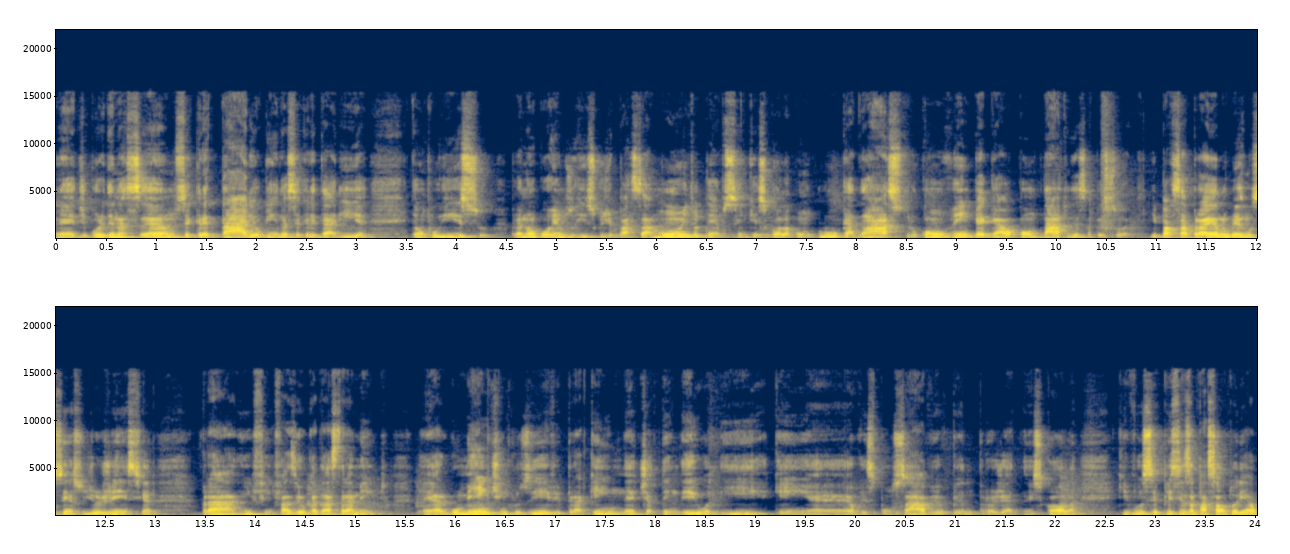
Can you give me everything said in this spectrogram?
né, de coordenação, um secretário, alguém da secretaria. Então, por isso, para não corrermos o risco de passar muito tempo sem que a escola conclua o cadastro, convém pegar o contato dessa pessoa e passar para ela o mesmo senso de urgência para, enfim, fazer o cadastramento. é, argumente, inclusive, para quem né, te atendeu ali, quem é, é, o responsável pelo projeto na escola, que você precisa passar o tutorial,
